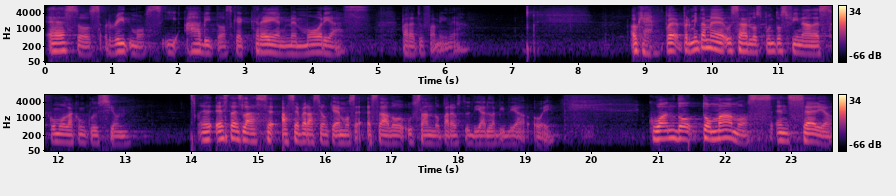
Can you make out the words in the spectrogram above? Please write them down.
esos ritmos y hábitos que creen memorias para tu familia. Ok, permítame usar los puntos finales como la conclusión. E, esta es la aseveración que hemos estado usando para estudiar la Biblia hoy. Cuando tomamos en serio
